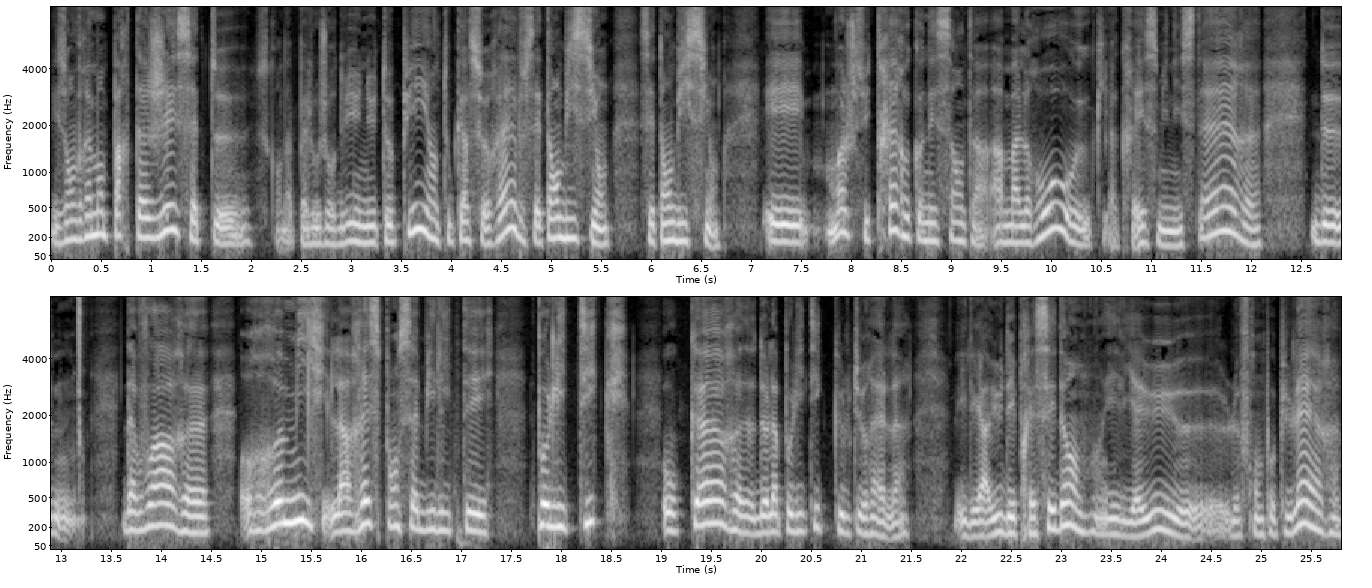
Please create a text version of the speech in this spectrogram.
ils ont vraiment partagé cette, euh, ce qu'on appelle aujourd'hui une utopie, en tout cas ce rêve, cette ambition, cette ambition. Et moi, je suis très reconnaissante à, Malraux, euh, qui a créé ce ministère, euh, de, d'avoir remis la responsabilité politique au cœur de la politique culturelle. Il y a eu des précédents. Il y a eu euh, le Front populaire,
